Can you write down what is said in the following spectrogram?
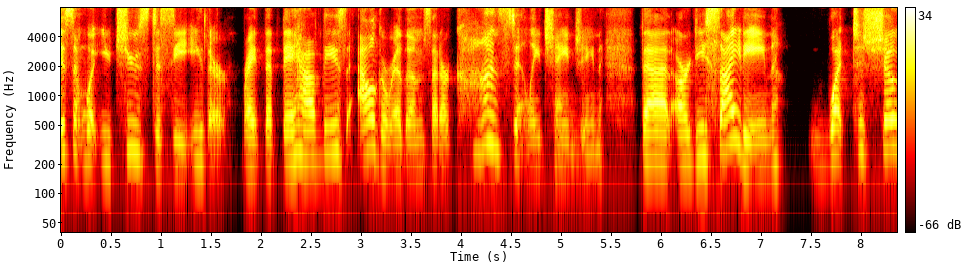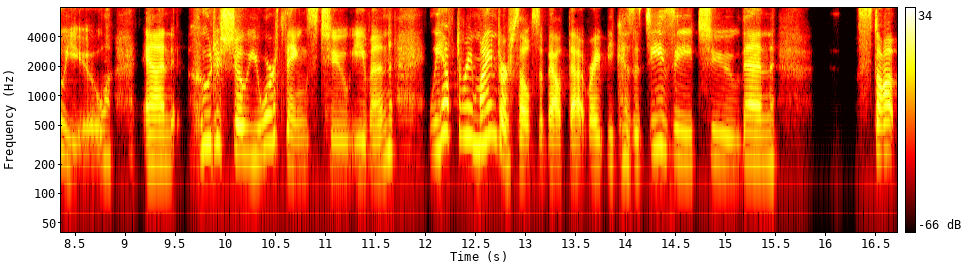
isn't what you choose to see either, right? That they have these algorithms that are constantly changing, that are deciding what to show you and who to show your things to, even. We have to remind ourselves about that, right? Because it's easy to then stop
